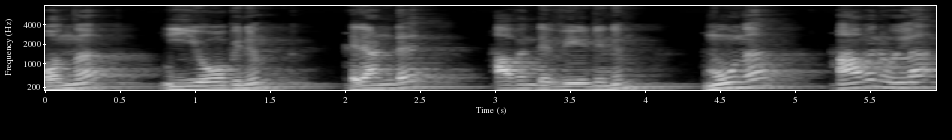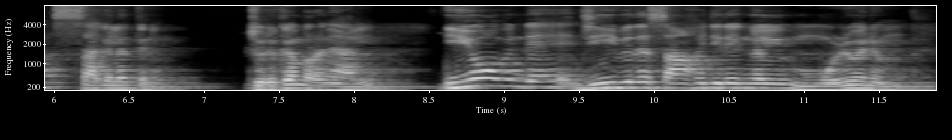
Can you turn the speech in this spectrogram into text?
ഒന്ന് ഇയോബിനും രണ്ട് അവന്റെ വീടിനും മൂന്ന് അവനുള്ള സകലത്തിനും. ചുരുക്കം പറഞ്ഞാൽ ഇയോവിന്റെ ജീവിത സാഹചര്യങ്ങൾ മുഴുവനും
